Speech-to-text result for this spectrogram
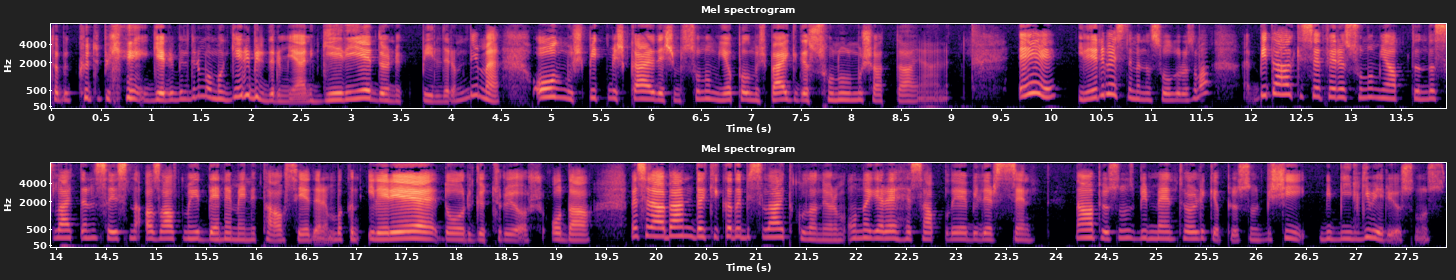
tabii kötü bir geri bildirim ama geri bildirim yani geriye dönük bildirim değil mi? Olmuş, bitmiş kardeşim, sunum yapılmış, belki de sunulmuş hatta yani. E ileri besleme nasıl olur o zaman? Bir dahaki sefere sunum yaptığında slaytların sayısını azaltmayı denemeni tavsiye ederim. Bakın ileriye doğru götürüyor o da. Mesela ben dakikada bir slayt kullanıyorum. Ona göre hesaplayabilirsin. Ne yapıyorsunuz? Bir mentörlük yapıyorsunuz. Bir şey, bir bilgi veriyorsunuz.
